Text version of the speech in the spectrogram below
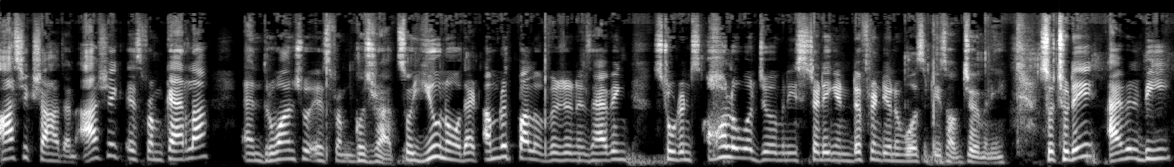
Ashik Shahajan. Ashik is from Kerala and Dhruvanshu is from Gujarat. So you know that Amratpal of Vision is having students all over Germany studying in different universities of Germany. So today I will be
